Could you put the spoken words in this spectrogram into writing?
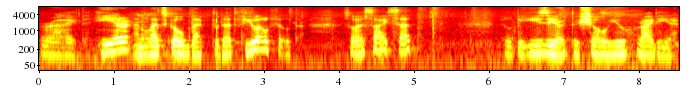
right here and let's go back to that fuel filter. So as I said, it'll be easier to show you right here.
